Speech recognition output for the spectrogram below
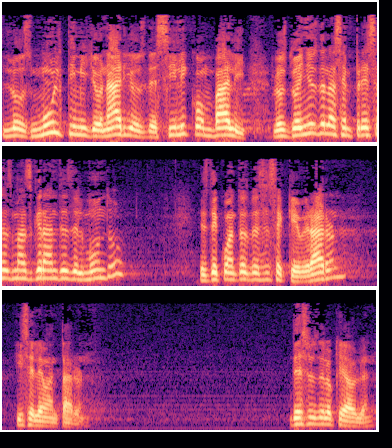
los multimillonarios de Silicon Valley, los dueños de las empresas más grandes del mundo, es de cuántas veces se quebraron y se levantaron. De eso es de lo que hablan.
